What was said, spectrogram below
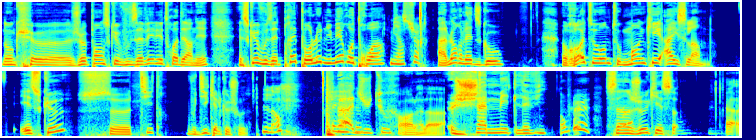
donc euh, je pense que vous avez les trois derniers. Est-ce que vous êtes prêts pour le numéro 3 Bien sûr. Alors let's go. Return to Monkey Island. Est-ce que ce titre vous dit quelque chose? Non. Pas du Pas tout. du tout. Oh là là. Jamais de la vie. Non plus. C'est un jeu qui est... so- Ah,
